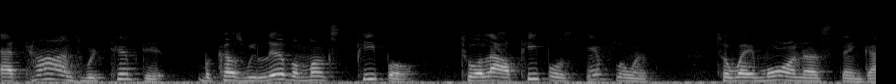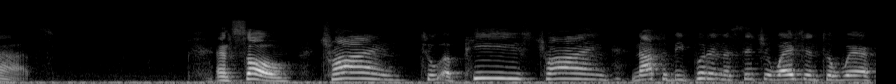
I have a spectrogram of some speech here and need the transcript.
At times, we're tempted because we live amongst people to allow people's influence to weigh more on us than God's. And so, trying to appease, trying not to be put in a situation to where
